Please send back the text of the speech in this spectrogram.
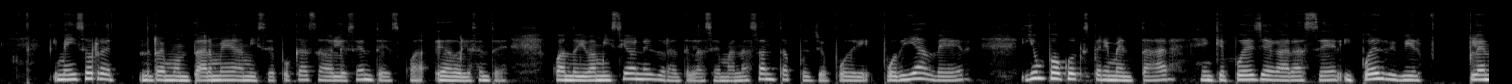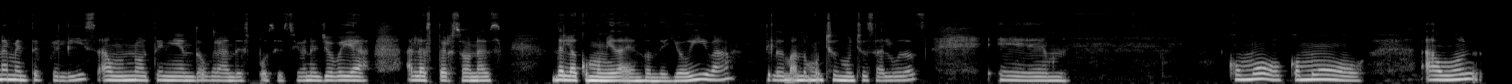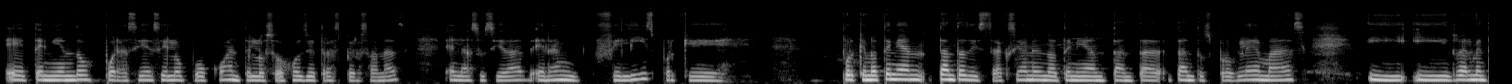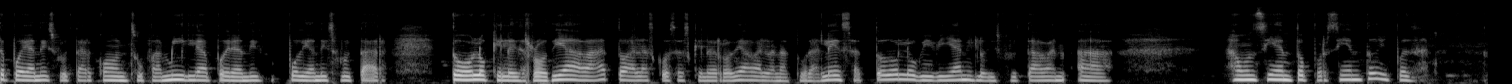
Y me hizo remontarme a mis épocas adolescentes, eh, adolescente, cuando iba a misiones durante la Semana Santa, pues yo podía ver y un poco experimentar en que puedes llegar a ser y puedes vivir plenamente feliz aún no teniendo grandes posesiones. Yo veía a las personas de la comunidad en donde yo iba que les mando muchos, muchos saludos. Eh, ¿cómo, cómo aún eh, teniendo, por así decirlo, poco ante los ojos de otras personas en la sociedad, eran felices porque, porque no tenían tantas distracciones, no tenían tanta, tantos problemas y, y, realmente podían disfrutar con su familia, podían, podían disfrutar todo lo que les rodeaba, todas las cosas que les rodeaba, la naturaleza, todo lo vivían y lo disfrutaban a, a un ciento por ciento y pues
